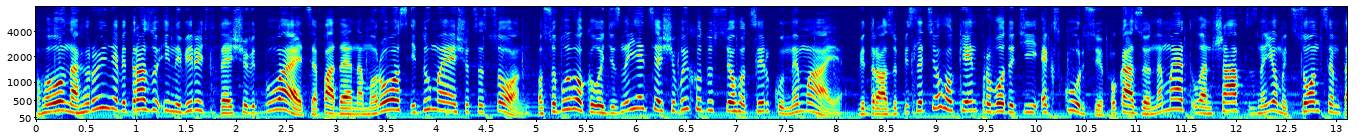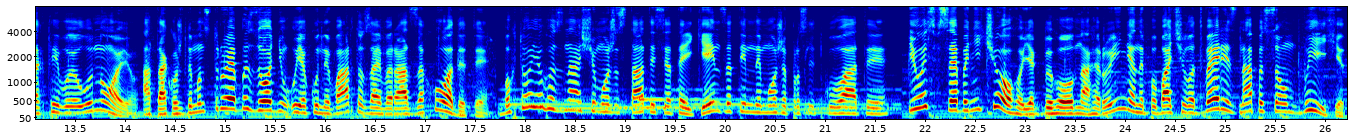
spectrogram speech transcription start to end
Головна героїня відразу і не вірить в те, що відбувається, падає на мороз і думає, що це сон. Особливо, коли дізнається, що виходу з цього цирку немає. Відразу після цього Кейн проводить їй екскурсію, показує намет, ландшафт, знайомить сонцем та хтивою луною, а також демонструє безодню, у яку не варто зайвий раз заходити. Бо хто його знає, що може статися, та й Кейн за тим не може прослідкувати. І ось в себе нічого, якби головна героїня не побачила двері з написом Вихід.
